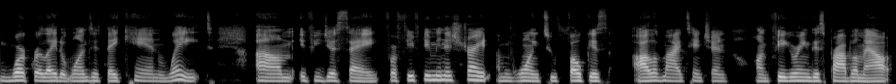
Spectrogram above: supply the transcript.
work related ones if they can wait. Um, if you just say, for 50 minutes straight, I'm going to focus all of my attention on figuring this problem out,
